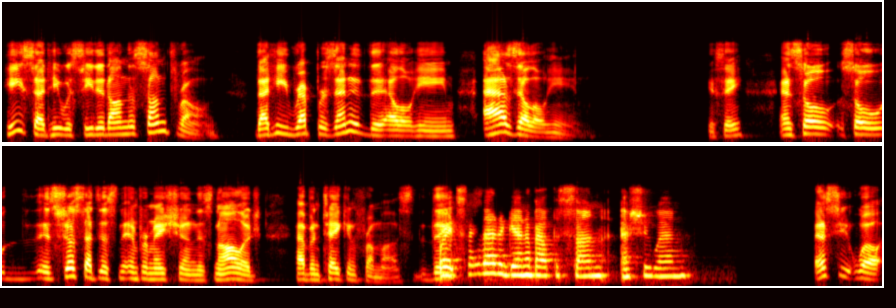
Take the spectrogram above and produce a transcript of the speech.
he said he was seated on the sun throne, that he represented the Elohim as Elohim. You see? And so so it's just that this information, this knowledge have been taken from us. The- Wait, say that again about the sun, S-U-N? SU well,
